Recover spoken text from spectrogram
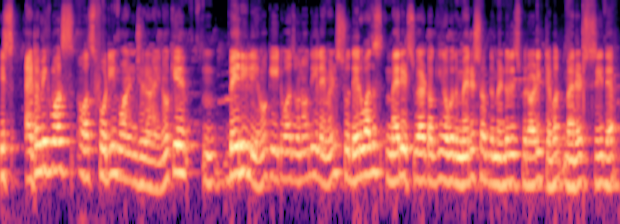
Its atomic mass was 14.09 okay? Beryllium okay it was one of the elements. So there was merits. We are talking about the merits of the Mendeleev's periodic table. Merits see there.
